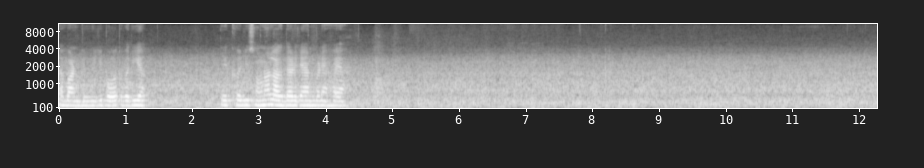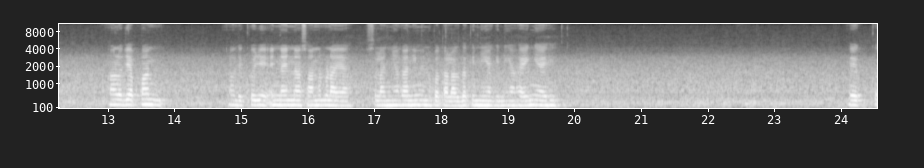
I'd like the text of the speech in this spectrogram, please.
ਤਾਂ ਬਣ ਜੂਗੀ ਜੀ, ਬਹੁਤ ਵਧੀਆ। ਦੇਖੋ ਜੀ, ਸੋਹਣਾ ਲੱਗਦਾ ਡਿਜ਼ਾਈਨ ਬਣਿਆ ਹੋਇਆ। ਹਾਂ ਲਓ ਜੀ, ਆਪਾਂ ਆ ਦੇਖੋ ਜੀ ਇੰਨਾ ਇੰਨਾ ਸੰਨ ਬਣਾਇਆ। ਸਲਾਈਆਂ ਦਾ ਨਹੀਂ ਮੈਨੂੰ ਪਤਾ ਲੱਗਦਾ ਕਿੰਨੀਆਂ ਕਿੰਨੀਆਂ ਹੈਗੀਆਂ ਇਹ। ਇੱਕ,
